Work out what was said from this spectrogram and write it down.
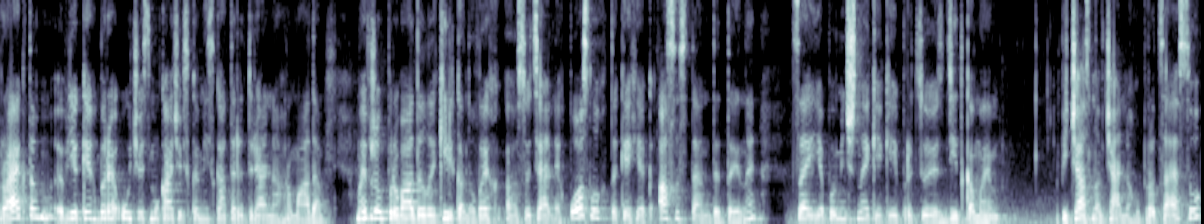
проектам, в яких бере участь Мукачівська міська територіальна громада. Ми вже впровадили кілька нових е, соціальних послуг, таких як асистент дитини. Це є помічник, який працює з дітками під час навчального процесу.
